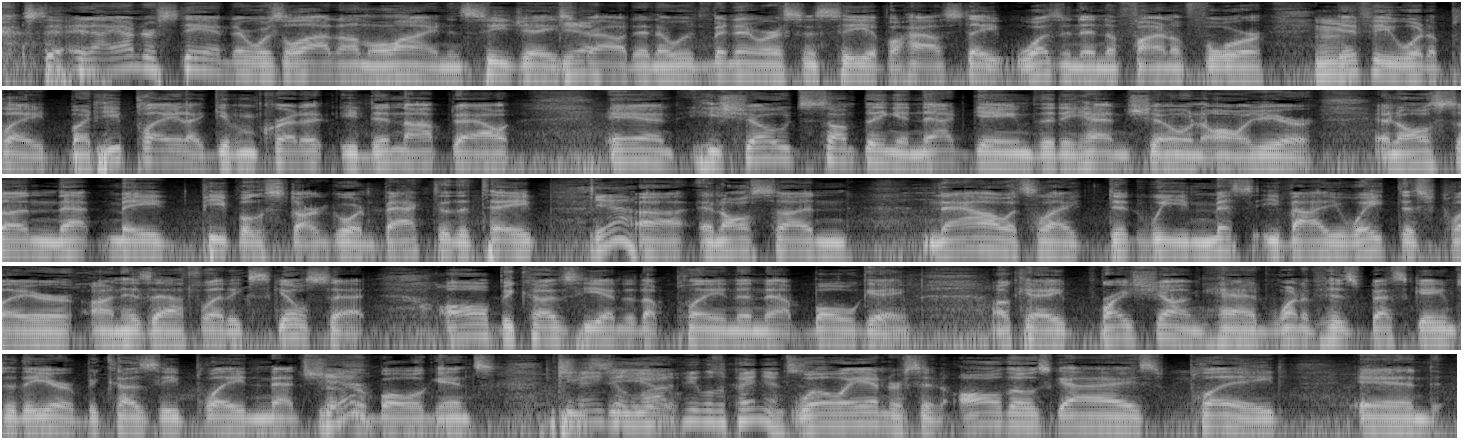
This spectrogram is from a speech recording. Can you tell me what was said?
So- and I understand there was a lot on the line in C.J. Yeah. Stroud, and it would have been interesting to see if Ohio State wasn't in the Final Four Hmm. if he would have played. But he played. I give him credit. He didn't opt out, and he showed something in that game that he hadn't shown all year. And all of a sudden, that made people start going back to the tape. Yeah. Uh, and all of a sudden, now it's like, did we misevaluate this player on his athletic skill set? All because he ended up playing in that bowl game. Okay, Bryce Young had one of his best games of the year because he played in that Sugar Yeah. Bowl against Changed a lot of people's opinions. Will Anderson, all those guys played, and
